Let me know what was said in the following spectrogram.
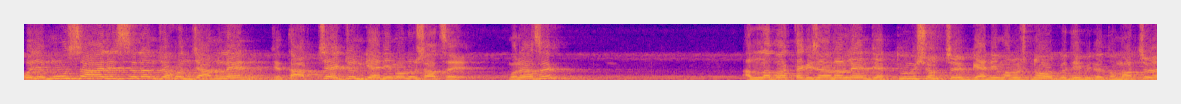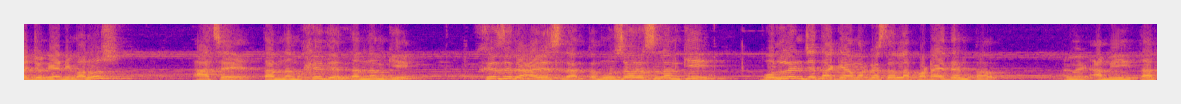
ওই যে মুসা আলাইহিস সালাম যখন জানলেন যে তার চেয়ে একজন জ্ঞানী মানুষ আছে, মনে আছে? আল্লাহ পাক তাকে জানালেন যে, তুমি সবচেয়ে জ্ঞানী মানুষ নও পৃথিবীতে, তোমার চেয়ে একজন জ্ঞানী মানুষ আছে, তার নাম খিদের, তার নাম কি? খিজির আলাইহিস সালাম। তো মুসা আলাইহিস সালাম কি বললেন যে তাকে আমার কাছে আল্লাহ পাঠাই দেন? তো আমি আমি তার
